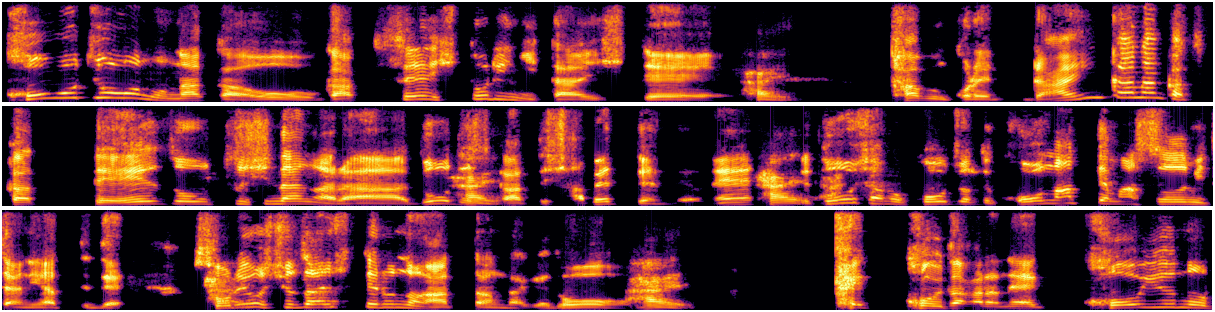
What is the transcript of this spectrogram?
工場の中を学生一人に対して、はい。多分これ LINE かなんか使って映像を映しながら、どうですか？って喋ってんだよね。はいで。当社の工場ってこうなってますみたいにやってて、それを取材してるのがあったんだけど、はい。結構だからね、こういうのっ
